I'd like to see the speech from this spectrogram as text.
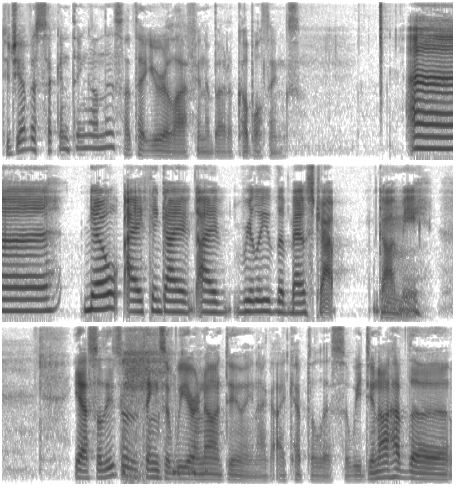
Did you have a second thing on this? I thought you were laughing about a couple things. Uh, no, I think I, I really, the mousetrap got Hmm. me. Yeah, so these are the things that we are not doing. I, I kept a list. So we do not have the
